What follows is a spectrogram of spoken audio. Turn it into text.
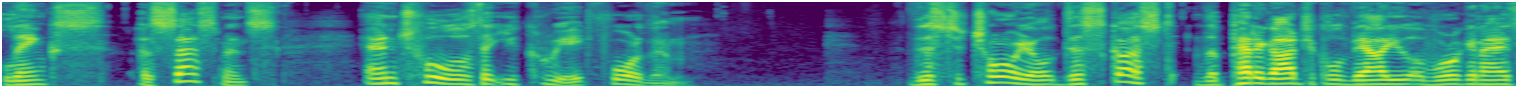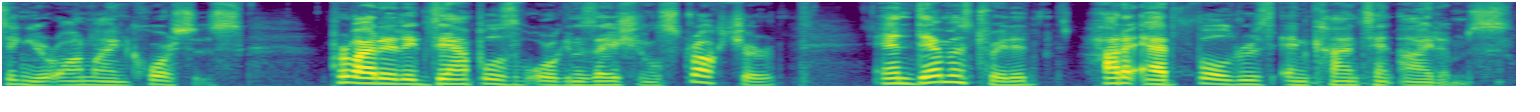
links, assessments, and tools that you create for them. This tutorial discussed the pedagogical value of organizing your online courses, provided examples of organizational structure, and demonstrated how to add folders and content items.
